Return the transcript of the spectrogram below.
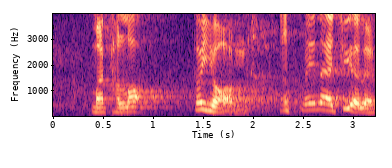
ๆมาทะเลาะก็ยอม ไม่น่าเชื่อเลย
